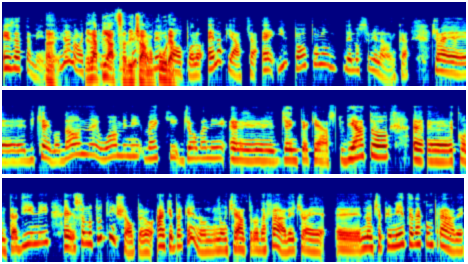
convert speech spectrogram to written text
Esattamente, eh, no, no, è, è la piazza, diciamo, pure. Popolo. È la piazza, è il popolo dello Sri Lanka, cioè, dicevo, donne, uomini, vecchi, giovani, eh, gente che ha studiato, eh, contadini, eh, sono tutti in sciopero, anche perché non, non c'è altro da fare, cioè eh, non c'è più niente da comprare,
